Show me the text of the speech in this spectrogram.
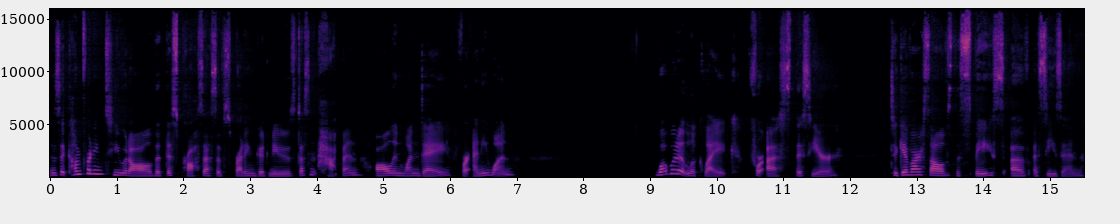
is it comforting to you at all that this process of spreading good news doesn't happen all in one day for anyone? What would it look like for us this year to give ourselves the space of a season,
